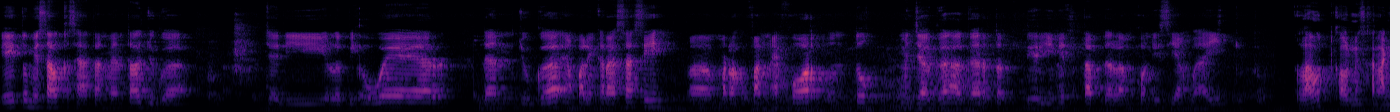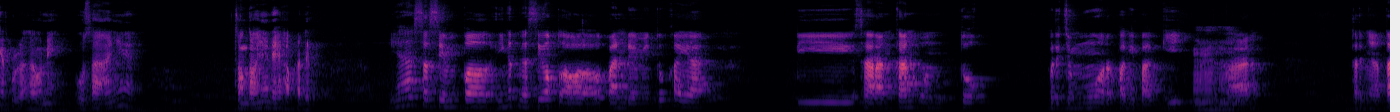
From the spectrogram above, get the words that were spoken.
yaitu misal kesehatan mental juga jadi lebih aware dan juga yang paling kerasa sih e, melakukan effort untuk menjaga agar diri ini tetap dalam kondisi yang baik gitu. Laut kalau misalkan langit udah tahu nih, usahanya contohnya deh apa deh? Ya sesimpel inget gak sih waktu awal-awal pandemi itu kayak disarankan untuk berjemur pagi-pagi gitu Mhm. kan. Ternyata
